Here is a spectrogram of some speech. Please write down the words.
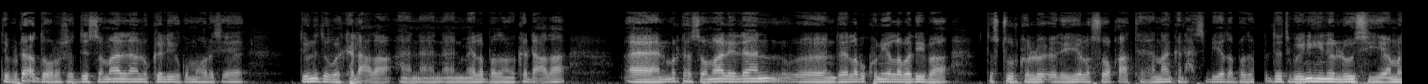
dibudhaca doorasho dee somalilan oo keliya kuma horeyse dunida way ka dhacdaa meelo badan way ka dhacdaa marka somalilan dee laba kun iyo labadiiba dastuurka loo codeeyo la soo qaatay hanaankan xasbiyada badan dadweynihiina loo siiyey ama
